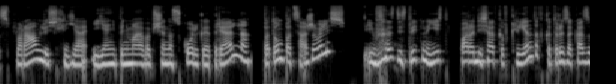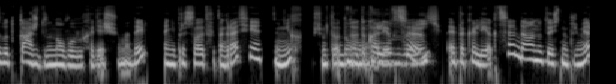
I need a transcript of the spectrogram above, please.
справлюсь ли я, и я не понимаю вообще, насколько это реально. Потом подсаживались, и у нас действительно есть пара десятков клиентов, которые заказывают каждую новую выходящую модель. Они присылают фотографии, у них, в общем-то, дома... Но это коллекция. Музей. Это коллекция, да. Ну, то есть, например,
